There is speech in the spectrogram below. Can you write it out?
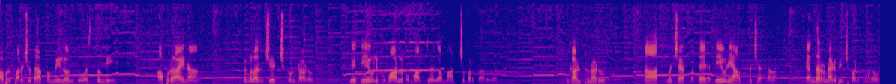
అప్పుడు పరిశుద్ధాత్మ మీలోనికి వస్తుంది. అప్పుడు ఆయన మిమ్మల్ని చేర్చుకుంటాడు. మీరు దేవుని కుమారులు కుమార్తెలుగా మార్చబడతారు అని. ఇంకా అంటున్నాడు నా ఆత్మ చేత దే- దేవుని ఆత్మ చేత ఎందరు నడిపించబడతారో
